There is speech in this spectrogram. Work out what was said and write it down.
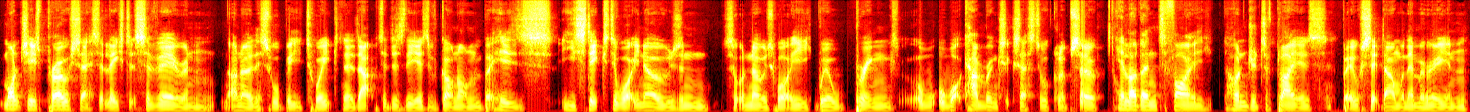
Monchi's process, at least at Sevilla, and I know this will be tweaked and adapted as the years have gone on, but his he sticks to what he knows and sort of knows what he will bring or, or what can bring success to a club. So he'll identify hundreds of players, but he'll sit down with Emery and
